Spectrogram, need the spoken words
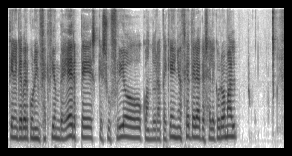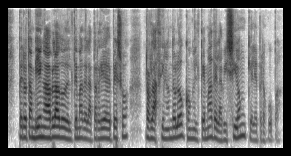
tiene que ver con una infección de herpes que sufrió cuando era pequeño, etcétera, que se le curó mal, pero también ha hablado del tema de la pérdida de peso relacionándolo con el tema de la visión que le preocupa.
